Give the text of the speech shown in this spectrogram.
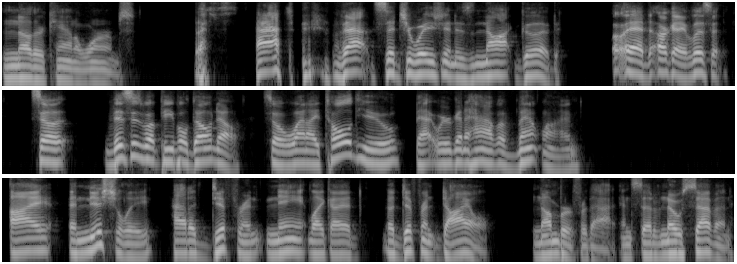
another can of worms. That that situation is not good. Oh, Ed, okay, listen. So this is what people don't know. So when I told you that we were going to have a vent line, I initially had a different name, like I had a different dial number for that instead of no seven.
